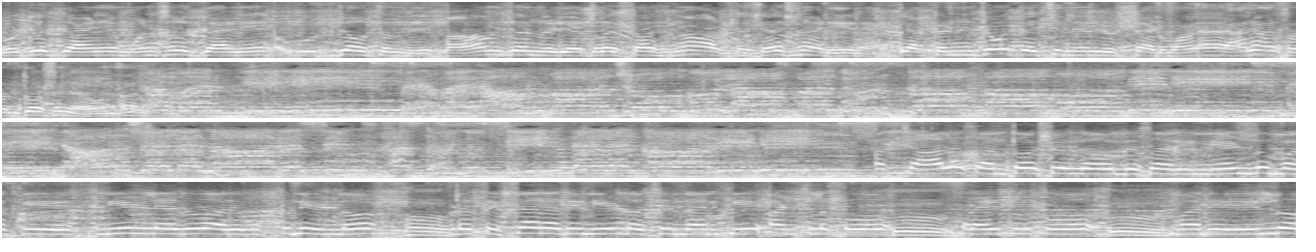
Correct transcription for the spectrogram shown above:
గొడ్లకు కానీ మనుషులకు కానీ వృద్ధి అవుతుంది. రామచంద్రుడు ఎట్లా చేసినో అట్లా చేసినాడు ఈయన ఎక్కడి నుంచో తెచ్చి నీళ్ళు ఇస్తాడు మాకు చాలా సంతోషంగా ఉంది. వర్ధిని తను చాలా సంతోషంగా ఉంది సార్. ఈ మాకు నీళ్ళు లేదు అది ఉప్పు నీళ్ళు. ఇప్పుడు కృష్ణానది నీళ్ళు వచ్చిన దానికి పంటలకు రైతులకు మరి ఇల్లు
